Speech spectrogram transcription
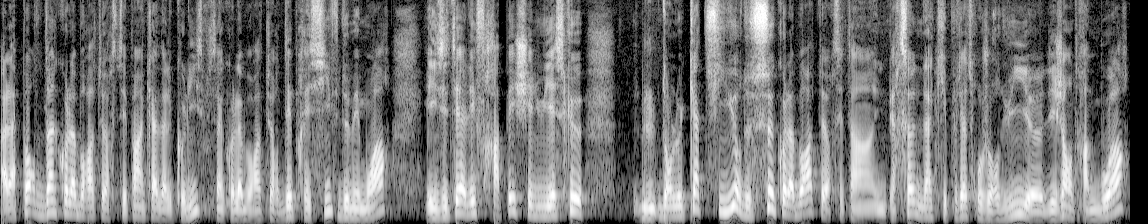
à la porte d'un collaborateur. Ce n'était pas un cas d'alcoolisme, c'est un collaborateur dépressif de mémoire, et ils étaient allés frapper chez lui. Est-ce que, dans le cas de figure de ce collaborateur, c'est un- une personne là qui est peut-être aujourd'hui euh, déjà en train de boire,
